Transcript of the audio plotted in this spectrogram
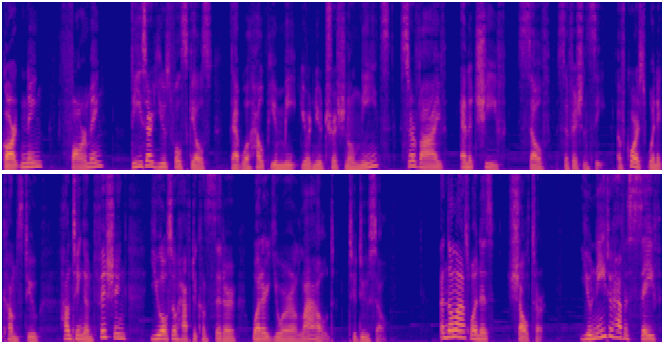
gardening, farming. These are useful skills that will help you meet your nutritional needs, survive, and achieve self sufficiency. Of course, when it comes to hunting and fishing, you also have to consider whether you are allowed to do so. And the last one is shelter. You need to have a safe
